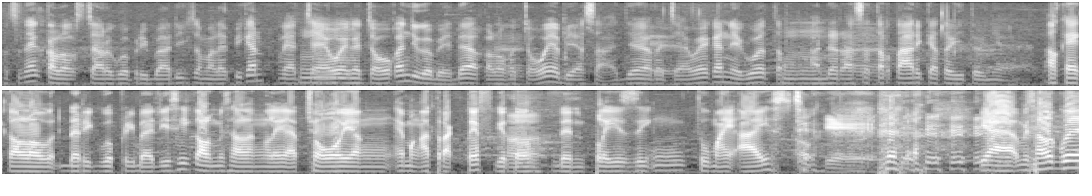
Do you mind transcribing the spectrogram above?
Maksudnya kalau secara gue pribadi sama Lepi kan lihat cewek ke cowok kan juga beda. Kalau ke cowok ya biasa aja ke cewek kan ya gue ada rasa tertarik atau itunya. Oke, kalau dari gue pribadi sih kalau misalnya ngelihat cowok yang emang atraktif gitu Dan pleasing to my eyes. oke ya, misalnya gue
